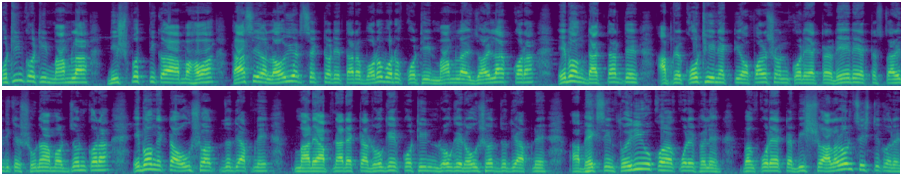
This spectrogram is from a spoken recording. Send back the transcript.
কঠিন কঠিন মামলা নিষ্পত্তি হওয়া তাছাড়া লয়ার সেক্টরে তারা বড় বড় কঠিন মামলায় জয়লাভ করা এবং ডাক্তারদের আপনার কঠিন একটি অপারেশন করে একটা রেড়ে একটা চারিদিকে সুনাম অর্জন করা এবং একটা ঔষধ যদি আপনি মানে আপনার একটা রোগের কঠিন রোগের ঔষধ যদি আপনি ভ্যাকসিন তৈরিও করে ফেলেন এবং করে একটা বিশ্ব আলোড়ন সৃষ্টি করেন,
